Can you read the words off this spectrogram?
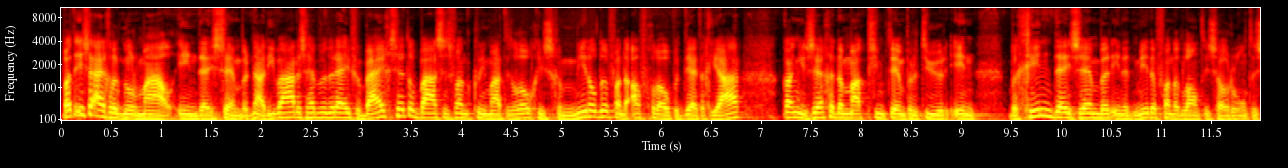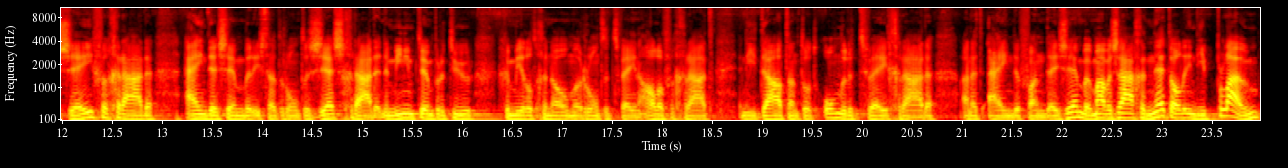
Wat is eigenlijk normaal in december? Nou, die waarden hebben we er even bij gezet op basis van het klimatologisch gemiddelde van de afgelopen 30 jaar. Kan je zeggen de maximumtemperatuur in begin december in het midden van het land is zo rond de 7 graden. Eind december is dat rond de 6 graden. En de minimumtemperatuur gemiddeld genomen rond de 2,5 graden. En die daalt dan tot onder de 2 graden aan het einde van december. Maar we zagen net al in die pluim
